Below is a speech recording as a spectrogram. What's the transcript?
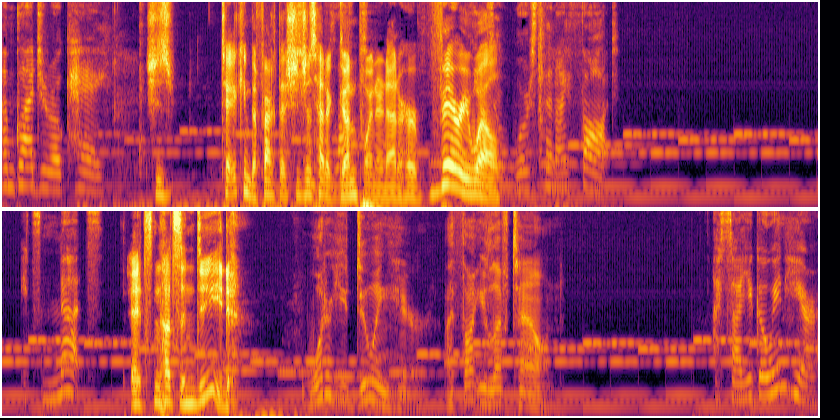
I'm glad you're okay. She's taking the fact that she just had a gun pointed at her very Things are well. worse than I thought. It's nuts. It's nuts indeed. What are you doing here? I thought you left town. I saw you go in here,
